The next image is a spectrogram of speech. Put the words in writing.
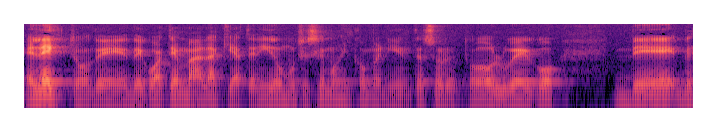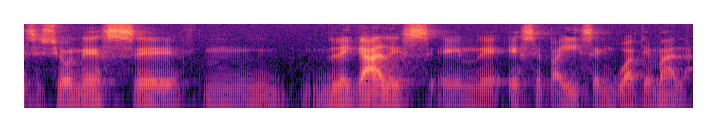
electo de, Guatemala, que ha tenido muchísimos inconvenientes, sobre todo luego de decisiones eh, mm, legales en ese país, en Guatemala.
